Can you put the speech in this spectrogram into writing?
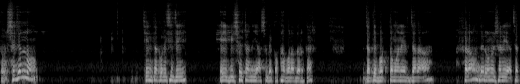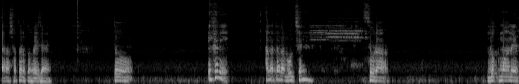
তো সেজন্য চিন্তা করেছি যে এই বিষয়টা নিয়ে আসলে কথা বলা দরকার, যাতে বর্তমানের যারা ফেরাউনদের অনুসারী আছে তারা সতর্ক হয়ে যায়। তো এখানে আল্লাহ তারা বলছেন, সুরা লোকমানের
